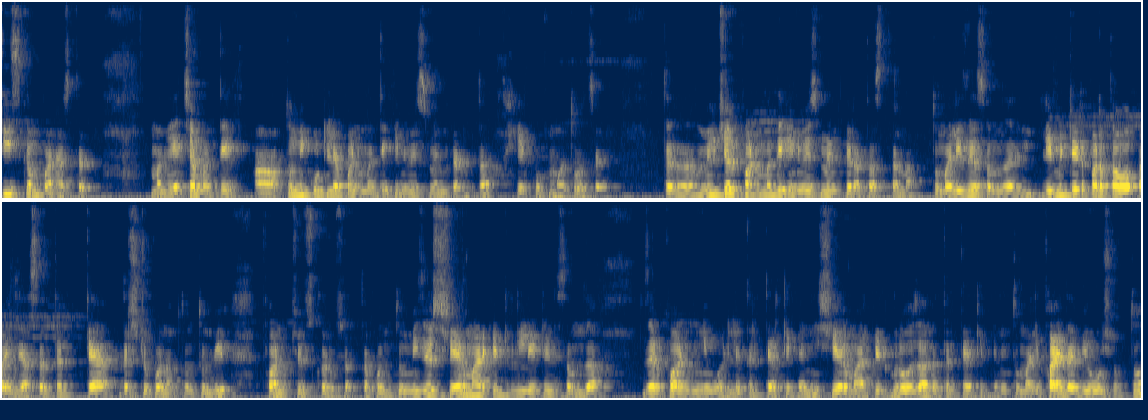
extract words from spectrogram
तीस कंपन्या असतात. मग याच्यामध्ये तुम्ही कुठल्या फंडमध्ये इन्व्हेस्टमेंट करता हे खूप महत्त्वाचं आहे. तर म्युच्युअल फंडमध्ये इन्व्हेस्टमेंट करत असताना तुम्हाला जर समजा लिमिटेड परतावा पाहिजे असेल तर त्या दृष्टिकोनातून तुम्ही फंड चूज करू शकता. पण तुम्ही जर शेअर मार्केट रिलेटेड समजा जर फंड निवडले तर त्या ठिकाणी शेअर मार्केट ग्रो झालं तर त्या ठिकाणी तुम्हाला फायदा बी होऊ शकतो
